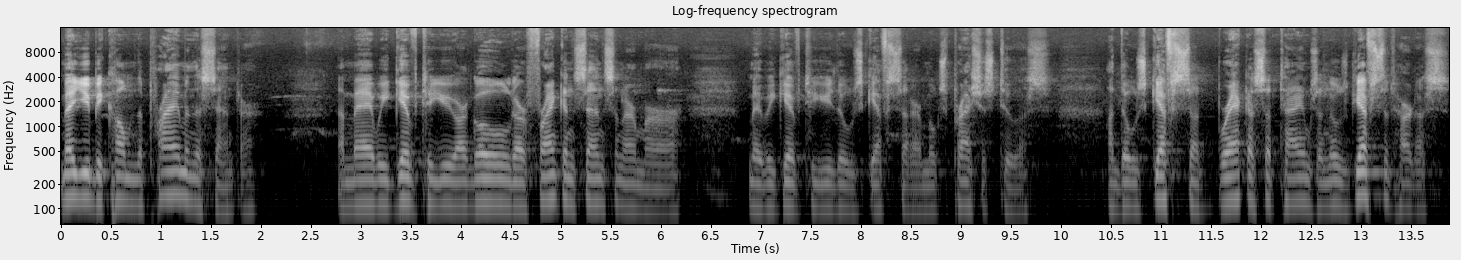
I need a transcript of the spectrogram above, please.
May you become the prime and the center. And may we give to you our gold, our frankincense, and our myrrh. May we give to you those gifts that are most precious to us. And those gifts that break us at times and those gifts that hurt us.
